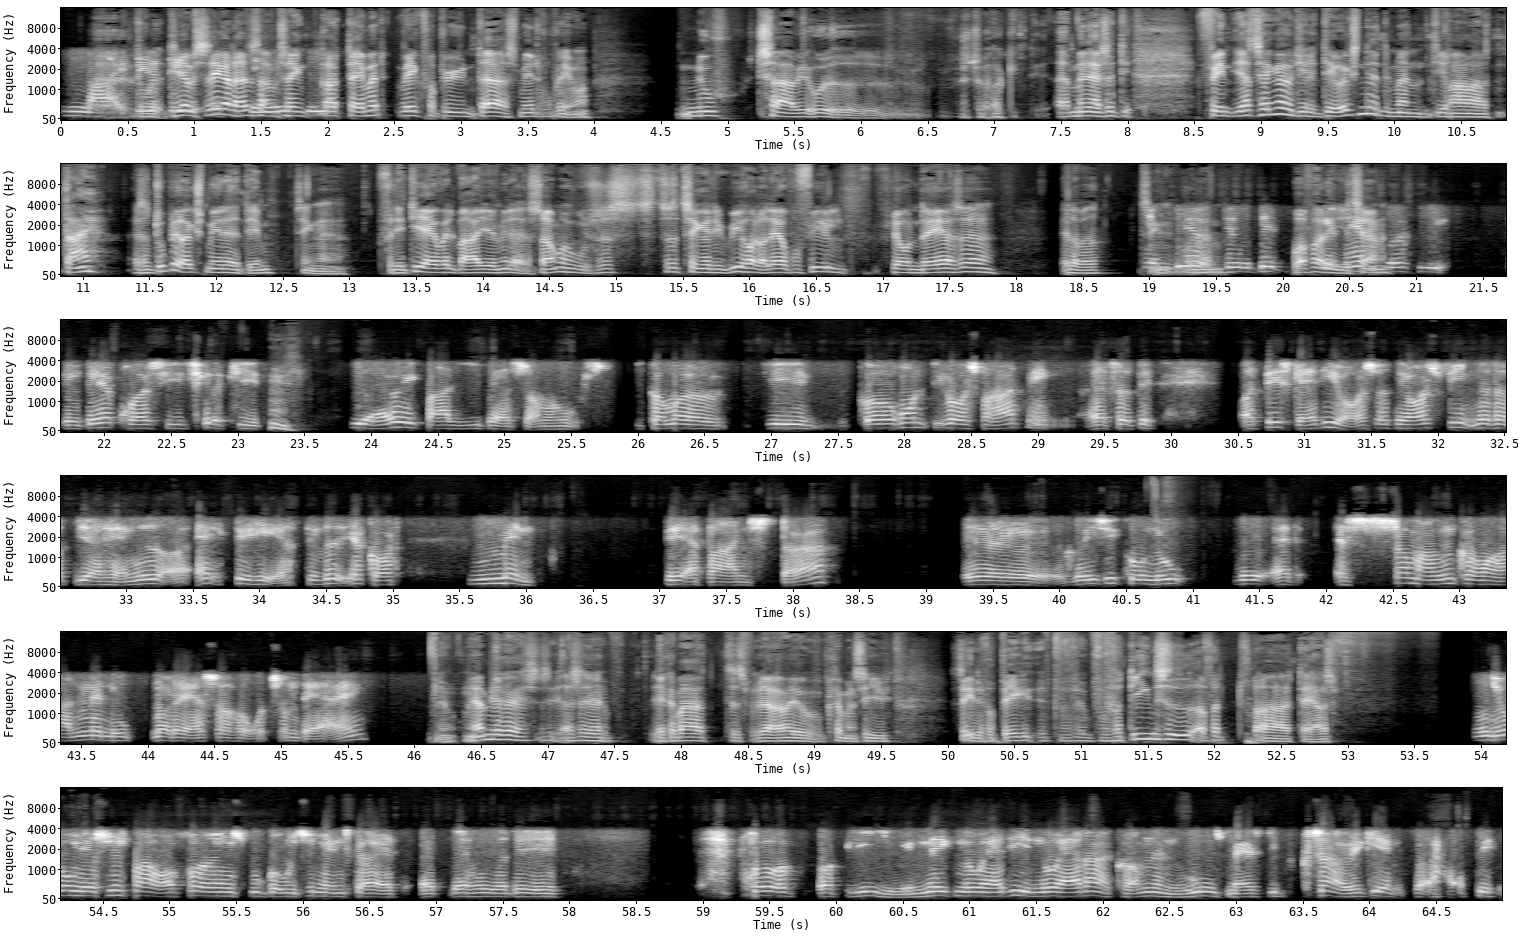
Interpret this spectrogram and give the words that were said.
Nej, Øh, Du, de har sikkert alle sammen tænkt, godt dammit, væk fra byen, der er smitteproblemer. Nu tager vi ud... men altså, de, find, jeg tænker jo, de, det er jo ikke sådan, at man, de render dig. Altså, du bliver jo ikke smittet af dem, tænker jeg. Fordi de er jo vel bare hjemme i deres sommerhus. Så, så tænker de, vi holder lav profil 14 dage, og så... Eller hvad? Tænker, det, er, det, det, Hvorfor er det det, irriterende? at sige. det er jo det, jeg prøver at sige til dig, Kit. Hmm. De er jo ikke bare lige i deres sommerhus. De kommer de går rundt i vores forretning. Altså det, og det skal de også, og det er også fint, når der bliver handlet og alt det her. Det ved jeg godt. Men det er bare en større øh, risiko nu, ved at, at så mange kommer rendende nu, når det er så hårdt, som det er, ikke? Jo. Jamen, jeg kan, altså, jeg, kan bare, desværre jo, kan man sige, se det fra, begge, fra din side og fra, fra deres. Jo, men jeg synes bare, at opfordringen skulle gå ud til mennesker, at, at hvad hedder det, prøv at, at blive hjemme. Ikke? Nu, er de, nu er der kommet en hulens masse. De tager jo ikke hjem, før at det,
